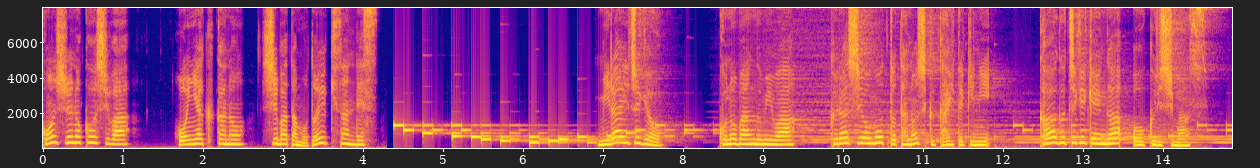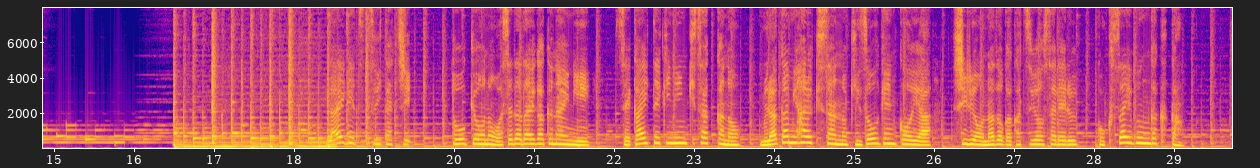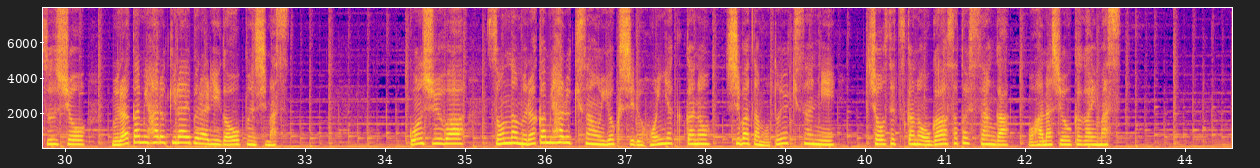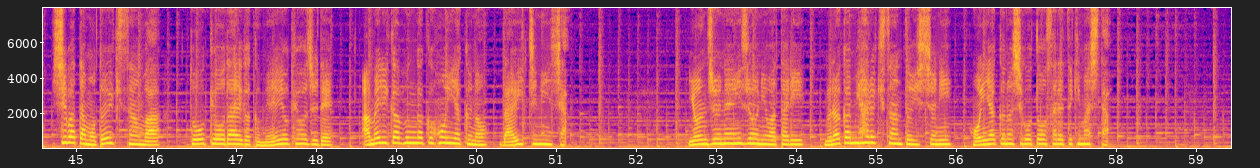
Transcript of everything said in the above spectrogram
今週の講師は翻訳家の柴田元幸さんです。未来授業。この番組は暮らしをもっと楽しく快適に川口義賢がお送りします。来月1日東京の早稲田大学内に世界的人気作家の村上春樹さんの寄贈原稿や資料などが活用される国際文学館。通称村上春樹ライブラリーがオープンします。今週はそんな村上春樹さんをよく知る翻訳家の柴田元幸さんに小説家の小川聡さんがお話を伺います。柴田元幸さんは東京大学名誉教授でアメリカ文学翻訳の第一人者。40年以上にわたり村上春樹さんと一緒に翻訳の仕事をされてきました。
